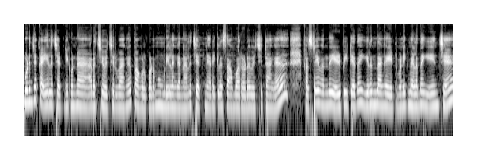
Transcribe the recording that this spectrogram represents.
முடிஞ்ச கையில் சட்னி கொண்டு அரைச்சி வச்சுருவாங்க. இப்போ அவங்களுக்கு உடம்பு முடியலங்கிறனால சட்னி அரைக்கல சாம்பாரோட வச்சுட்டாங்க. ஃபஸ்ட்டே வந்து எழுப்பிட்டே தான் இருந்தாங்க. எட்டு மணிக்கு மேலே தான் ஏஞ்சேன்.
